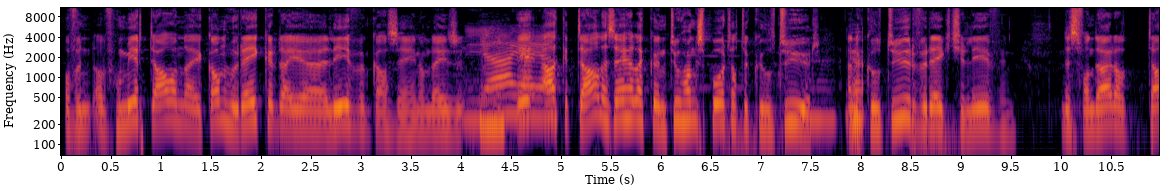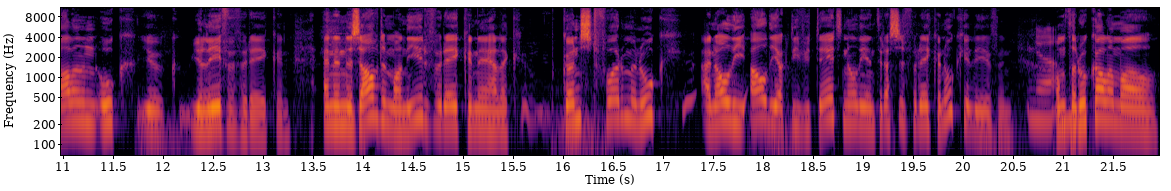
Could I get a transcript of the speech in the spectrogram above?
of, een, of hoe meer talen dat je kan, hoe rijker dat je leven kan zijn. Omdat je zo, Ja, ja, ja. Elke taal is eigenlijk een toegangspoort tot de cultuur. En de cultuur verrijkt je leven. Dus vandaar dat talen ook je, je leven verrijken. En in dezelfde manier verrijken eigenlijk kunstvormen ook. En al die, al die activiteiten, al die interesses verrijken ook je leven. Ja. Omdat er ook allemaal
